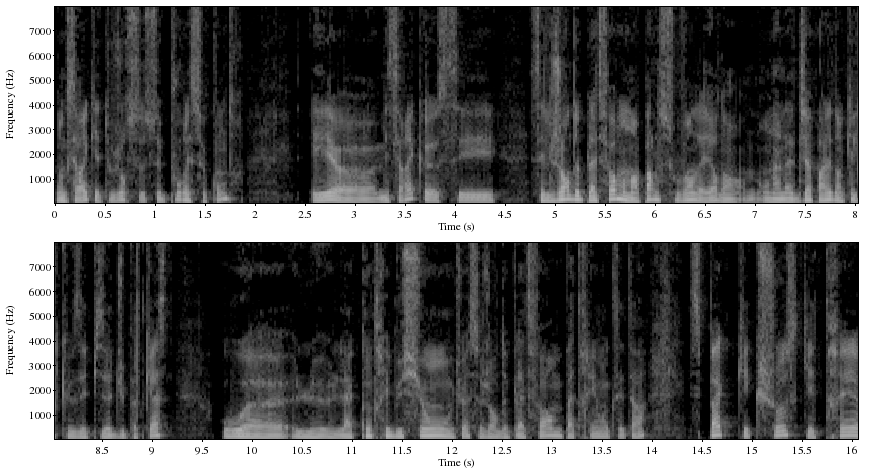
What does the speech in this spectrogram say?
Donc c'est vrai qu'il y a toujours ce, pour et ce contre. Et euh, mais c'est vrai que c'est c'est le genre de plateforme, on en parle souvent d'ailleurs, on en a déjà parlé dans quelques épisodes du podcast, où le, la contribution, tu vois, ce genre de plateforme, Patreon, etc., c'est pas quelque chose qui est très,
